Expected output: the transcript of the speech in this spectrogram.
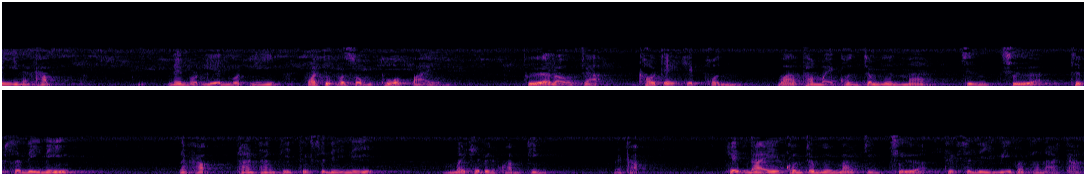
นี้นะครับ ในบทเรียนบทนี้ วัตถุประสงค์ทั่วไป เพื่อเราจะเข้าใจเหตุผลว่าทำไมคนจำนวนมากจึงเชื่อทฤษฎีนี้นะครับ ทั้งทั้งที่ทฤษฎีนี้ ไม่ใช่เป็นความจริงนะครับเหตุใดคนจำนวนมากจึงเชื่อ ทฤษฎีวิวัฒนาการ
